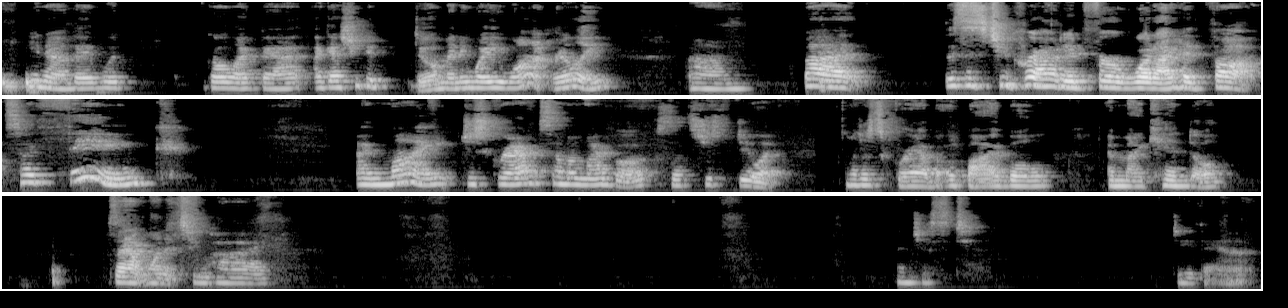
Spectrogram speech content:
you know, they would go like that. I guess you could do them any way you want, really. Um, but this is too crowded for what I had thought. So I think I might just grab some of my books. Let's just do it. I'll just grab a Bible and my Kindle because I don't want it too high. And just do that.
